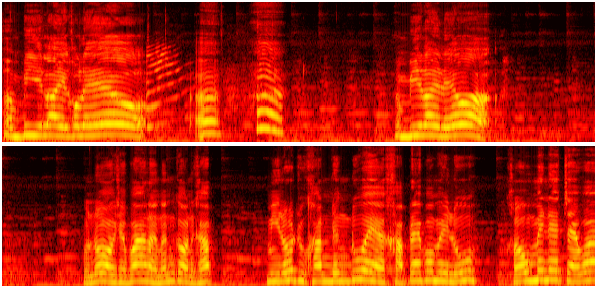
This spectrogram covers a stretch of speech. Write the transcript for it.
ซอมบี้ไล่เขาแล้วอ้าอ้าซอมบี้ไล่แล้วอะผมต้องออกจากบ้านหลังนั้นก่อนครับ มีรถอยู่คันหนึ่งด้วยอะขับได้เพราะไม่รู้ เขาไม่แน่ใจว่า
